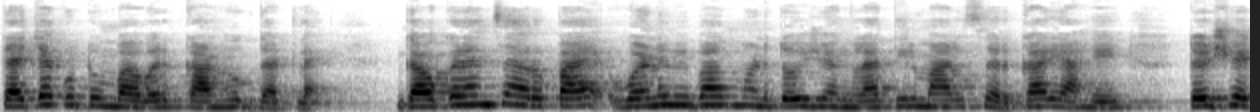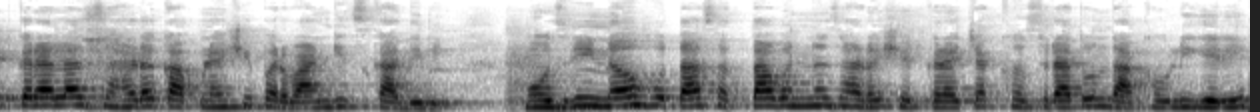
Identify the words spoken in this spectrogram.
त्याच्या कुटुंबावर काळोख दाटलाय. गावकऱ्यांचा आरोप आहे वन विभाग म्हणतो जंगलातील माल सरकारी आहे तर शेतकऱ्याला झाडं कापण्याची परवानगीच का दिली? मोजणी न होता सत्तावन्न झाडं शेतकऱ्याच्या खसऱ्यातून दाखवली गेली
